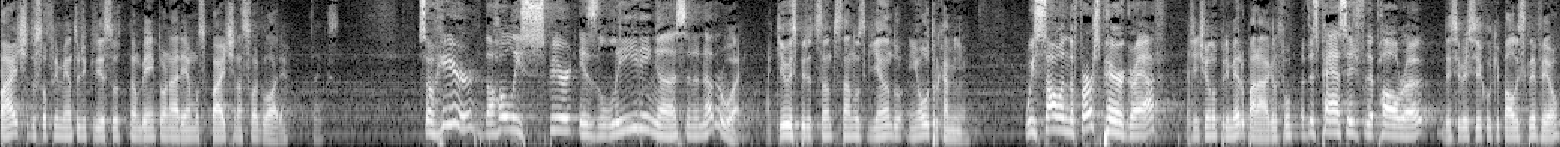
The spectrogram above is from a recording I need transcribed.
parte do sofrimento de Cristo, também tornaremos parte na sua glória. Thanks. So here, the Holy Spirit is leading us in another way. Aqui o Espírito Santo está nos guiando em outro caminho. We saw in the first paragraph A gente viu no primeiro parágrafo of this passage that Paul wrote, desse versículo que Paulo escreveu,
